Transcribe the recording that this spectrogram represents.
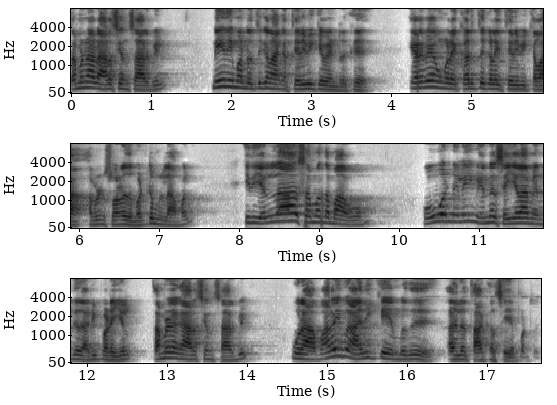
தமிழ்நாடு அரசின் சார்பில் நீதிமன்றத்துக்கு நாங்கள் தெரிவிக்க வேண்டியிருக்கு. எனவே உங்களை கருத்துக்களை தெரிவிக்கலாம் அப்படின்னு சொன்னது மட்டும் இல்லாமல் இது எல்லா சம்பந்தமாகவும் ஒவ்வொன்றிலையும் என்ன செய்யலாம் என்கிற அடிப்படையில் தமிழக அரசின் சார்பில் ஒரு வரைவு அறிக்கை என்பது அதில் தாக்கல் செய்யப்பட்டது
